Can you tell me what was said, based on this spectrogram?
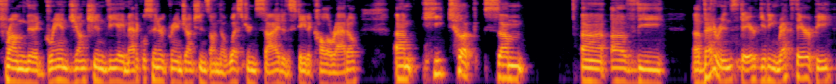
from the Grand Junction VA Medical Center. Grand Junction's on the western side of the state of Colorado. Um, he took some uh, of the uh, veterans there getting rec therapy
